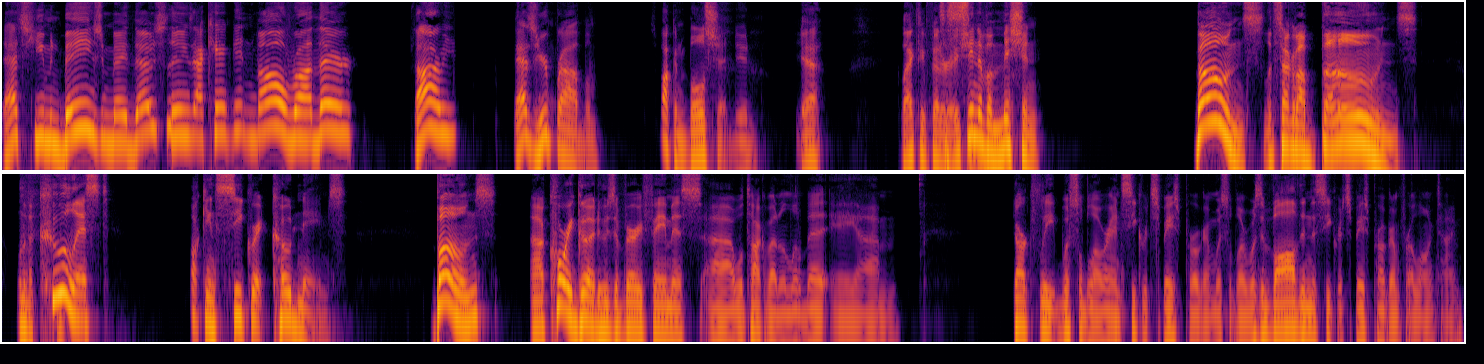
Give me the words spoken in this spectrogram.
That's human beings who made those things. I can't get involved right there. Sorry. That's your problem. It's fucking bullshit, dude. yeah, Galactic Federation. a sin of omission. Bones. Let's talk about Bones. One of the coolest fucking secret code names. Bones. Uh, Corey Goode, who's a very famous, uh, we'll talk about in a little bit, a um, Dark Fleet whistleblower and Secret Space Program whistleblower, was involved in the Secret Space Program for a long time.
